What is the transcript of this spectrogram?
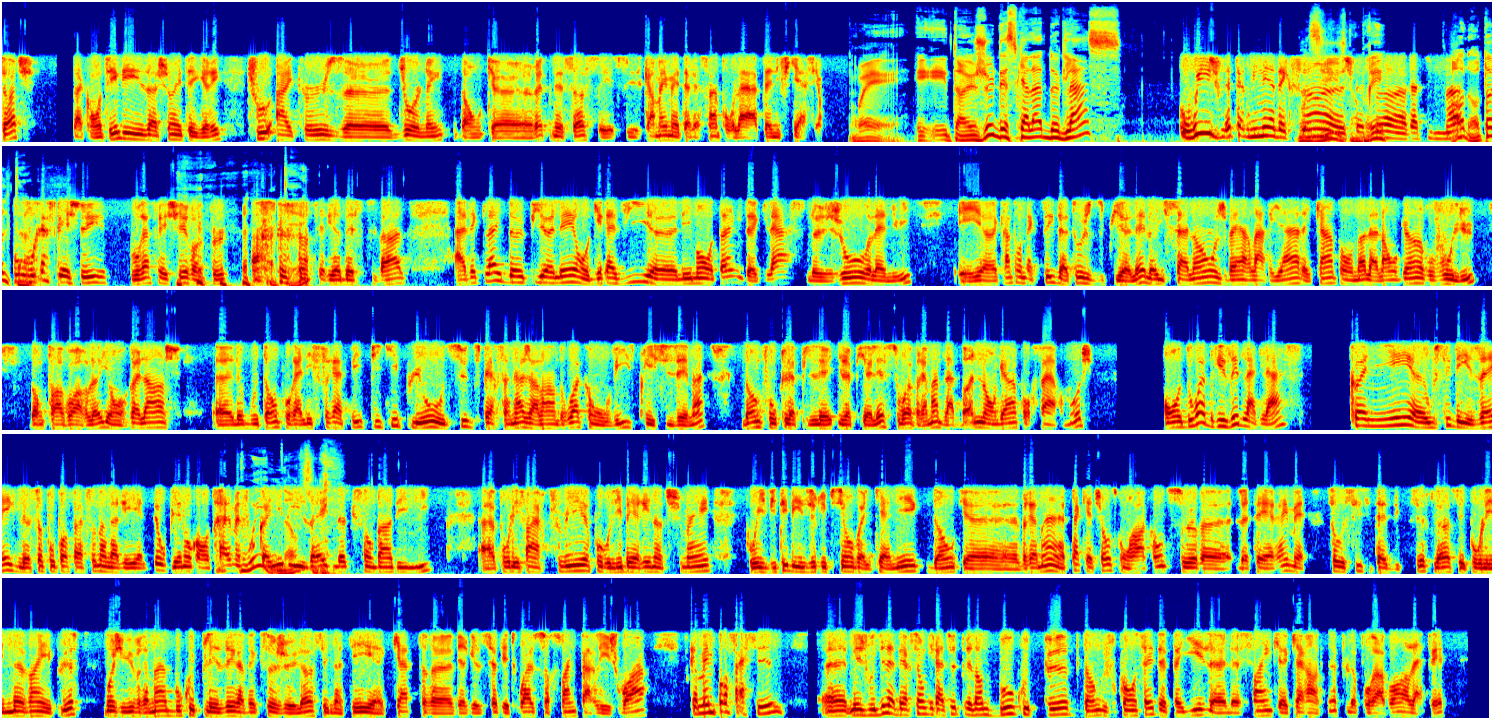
Touch. Ça contient des achats intégrés. True Hikers euh, Journey. Donc, retenez ça, c'est quand même intéressant pour la planification. Oui. Et un jeu d'escalade de glace? Oui, je voulais terminer avec ça. je fais ça rapidement ah, non, pour temps. vous rafraîchir, vous rafraîchir un peu en période estivale. Avec l'aide d'un piolet, on gravit euh, les montagnes de glace le jour, la nuit. Et euh, quand on active la touche du piolet, là, il s'allonge vers l'arrière et quand on a la longueur voulue, donc pour avoir l'œil, on relâche euh, le bouton pour aller frapper, piquer plus haut au-dessus du personnage à l'endroit qu'on vise précisément. Donc, il faut que le, le, piolet soit vraiment de la bonne longueur pour faire mouche. On doit briser de la glace, cogner aussi des aigles. Ça, faut pas faire ça dans la réalité, ou bien au contraire, mais faut cogner des aigles qui sont dans des nids. Euh, pour les faire fuir, pour libérer notre chemin, pour éviter des éruptions volcaniques. Donc, euh, vraiment un paquet de choses qu'on rencontre sur euh, le terrain, mais ça aussi, c'est addictif. Là, c'est pour les 9 ans et plus. Moi, j'ai eu vraiment beaucoup de plaisir avec ce jeu-là. C'est noté 4,7 étoiles sur 5 par les joueurs. C'est quand même pas facile. mais je vous dis, la version gratuite présente beaucoup de pubs, donc je vous conseille de payer le, le 5,49 pour avoir la paix.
